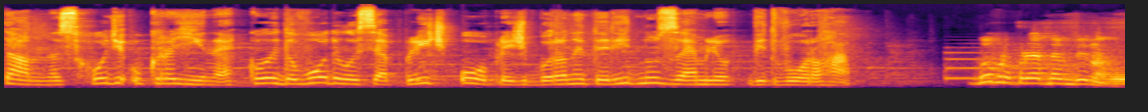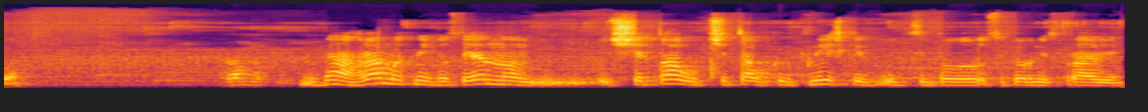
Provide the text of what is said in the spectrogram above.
там, на сході України, коли доводилося пліч опліч боронити рідну землю від ворога. Добра, приятна людина була. Да, грамотний, постійно читав, читав книжки ці по саперній справі.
